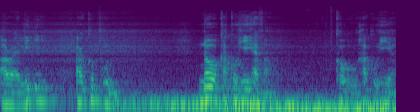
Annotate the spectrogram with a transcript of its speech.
our ali'i, our kupuna. No Kakuhihewa, ko'u hakuhia.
